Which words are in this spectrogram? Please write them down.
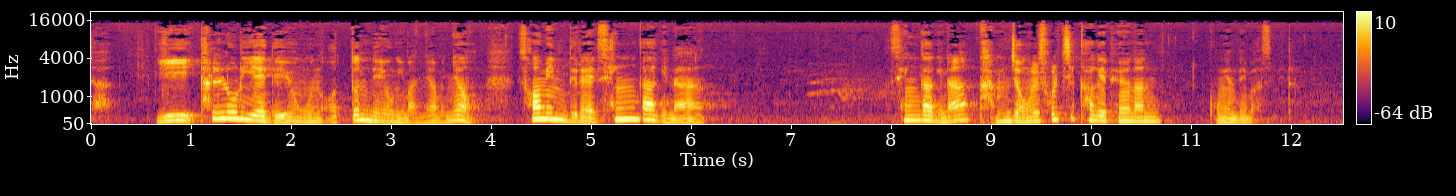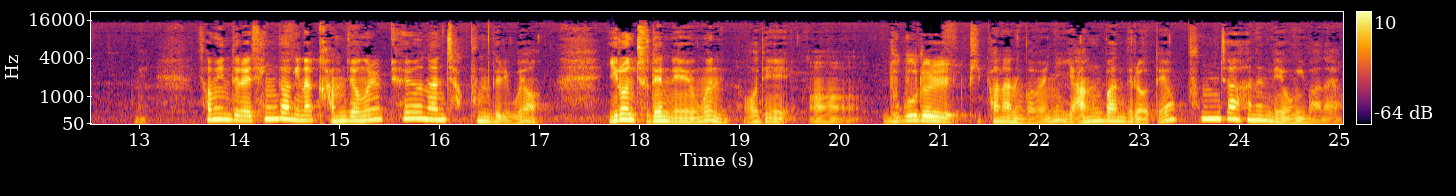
자, 이 탈놀이의 내용은 어떤 내용이 많냐면요. 서민들의 생각이나 생각이나 감정을 솔직하게 표현한 공연들이 많습니다. 네. 서민들의 생각이나 감정을 표현한 작품들이고요. 이런 주된 내용은 어디 어, 누구를 비판하는 거면요. 양반들을 어때요? 풍자하는 내용이 많아요.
